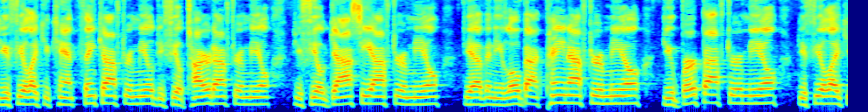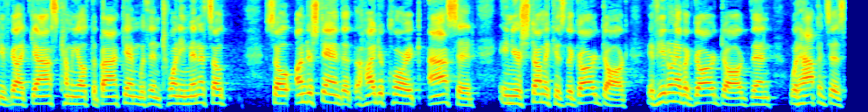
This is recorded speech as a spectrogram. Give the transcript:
Do you feel like you can't think after a meal? Do you feel tired after a meal? Do you feel gassy after a meal? Do you have any low back pain after a meal? Do you burp after a meal? Do you feel like you've got gas coming out the back end within 20 minutes out? So understand that the hydrochloric acid in your stomach is the guard dog. If you don't have a guard dog, then what happens is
